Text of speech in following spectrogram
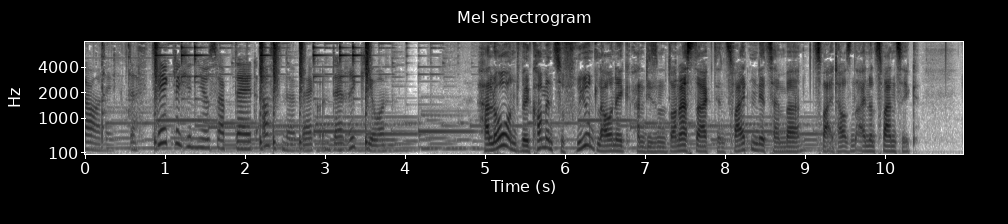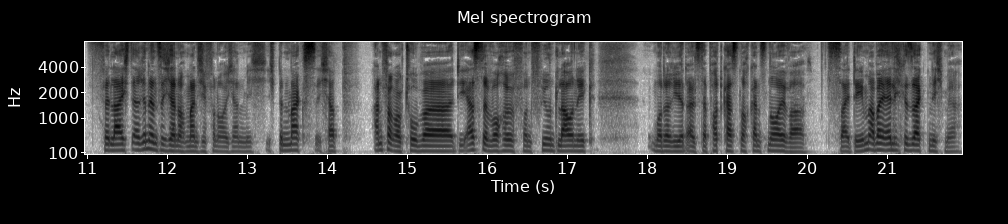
Launig, das tägliche News Update aus Nürnberg und der Region. Hallo und willkommen zu Früh und Launig an diesem Donnerstag, den 2. Dezember 2021. Vielleicht erinnern sich ja noch manche von euch an mich. Ich bin Max. Ich habe Anfang Oktober die erste Woche von Früh und Launig moderiert, als der Podcast noch ganz neu war. Seitdem aber ehrlich gesagt nicht mehr.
